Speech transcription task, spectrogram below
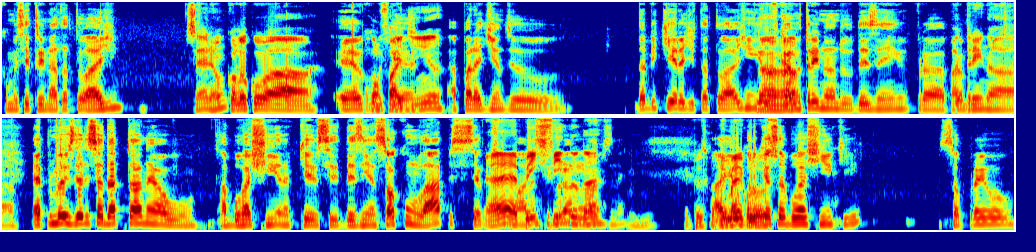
comecei a treinar tatuagem. Sério? Colocou a É, almofadinha. a, a paradinha do, da biqueira de tatuagem e eu ficava treinando o desenho pra, Pra pra- treinar. É pro meus dedos se adaptar, né, ao, a borrachinha, né? Porque você desenha só com lápis, você acostumado É, bem fino, no né? lápis, né? Uhum. Ficou Aí eu coloquei grosso. essa borrachinha aqui, só pra eu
